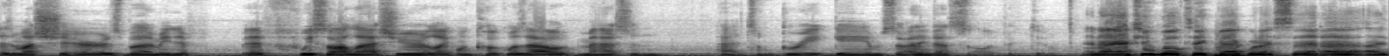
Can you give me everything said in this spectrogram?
as much shares. But, I mean, if, if we saw it last year, like when Cook was out, Mattison had some great games. So I think that's a solid pick, too. and I actually will take back what I said. I, I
